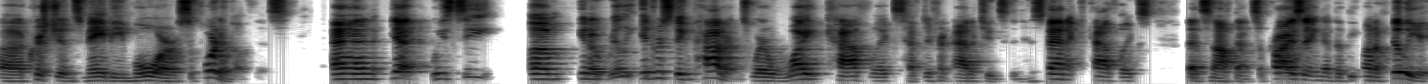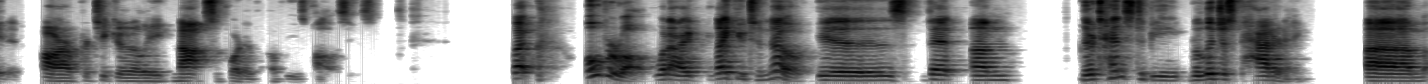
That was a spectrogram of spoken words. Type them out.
uh, Christians may be more supportive of this. And yet we see, um, you know, really interesting patterns where white Catholics have different attitudes than Hispanic Catholics. That's not that surprising, and that the unaffiliated are particularly not supportive of these policies. But overall, what I'd like you to know is that um, there tends to be religious patterning um,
